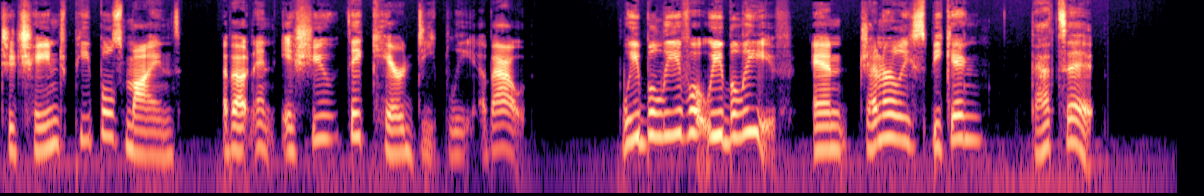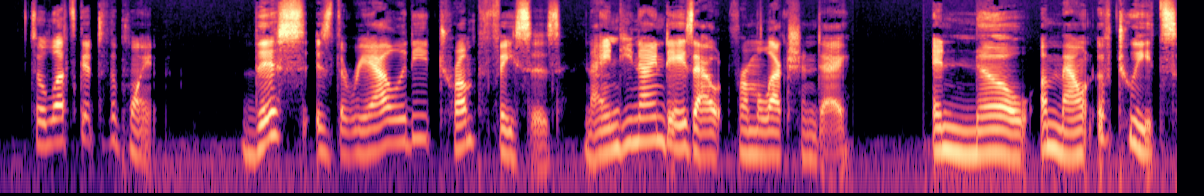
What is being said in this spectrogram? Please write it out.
to change people's minds about an issue they care deeply about. We believe what we believe, and generally speaking, that's it. So let's get to the point. This is the reality Trump faces 99 days out from Election Day, and no amount of tweets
